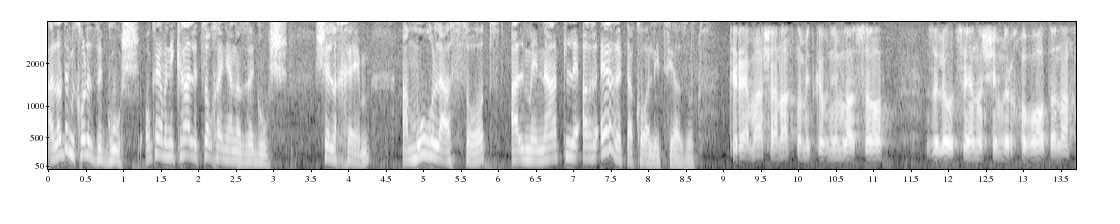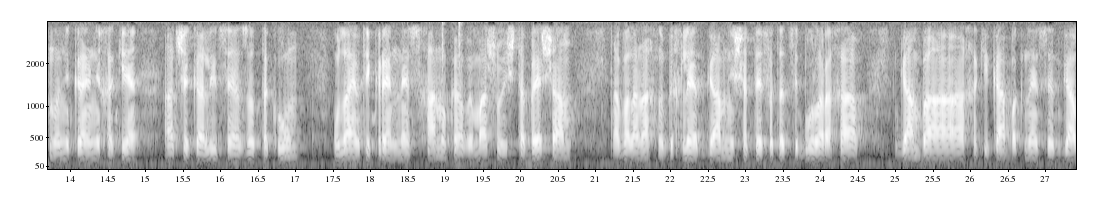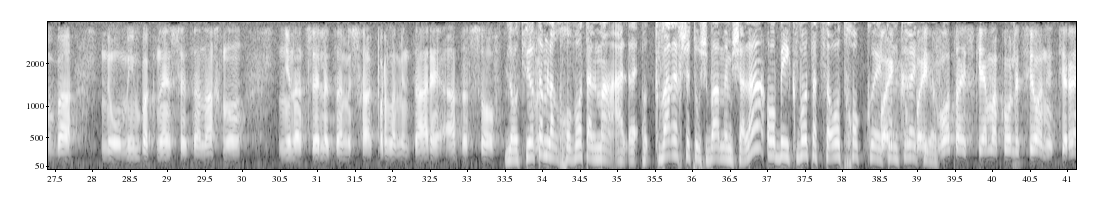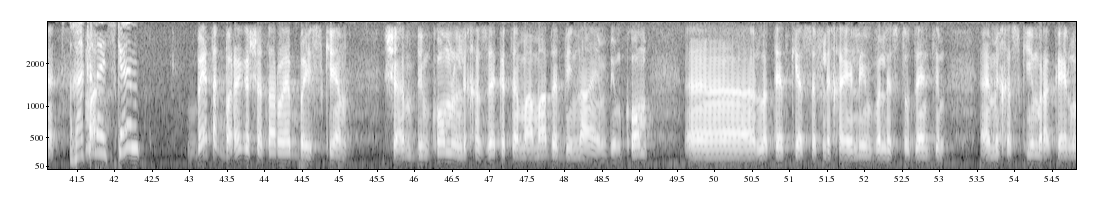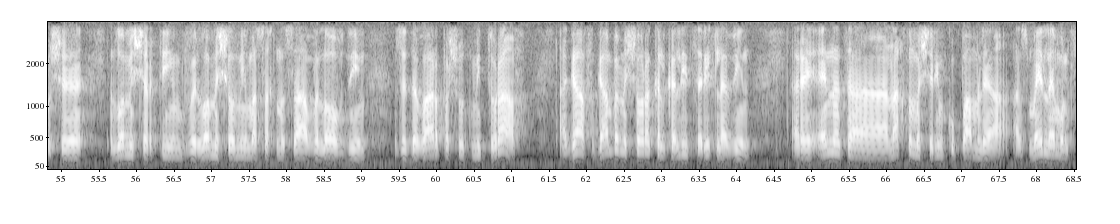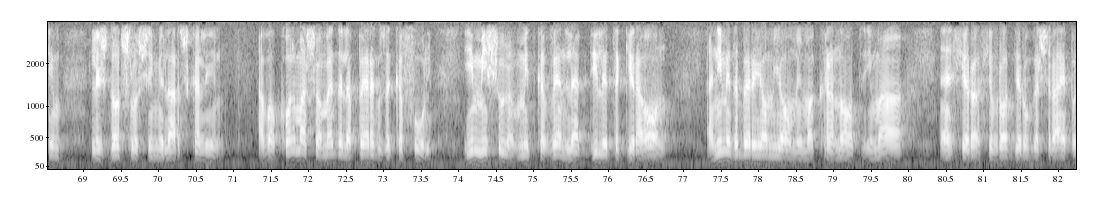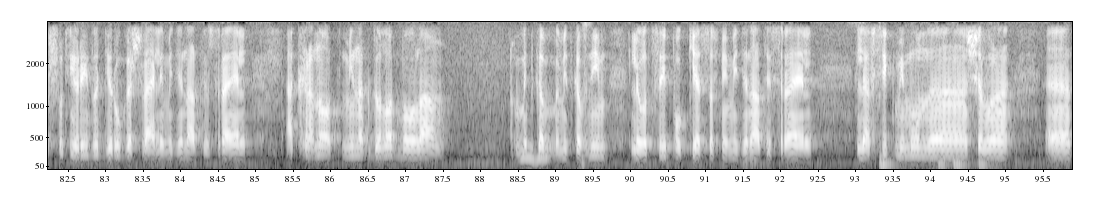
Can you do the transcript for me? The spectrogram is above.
אני לא יודע אם לקרוא לזה גוש, אוקיי? אבל נקרא לצורך העניין הזה גוש, שלכם, אמור לעשות על מנת לערער את הקואליציה הזאת? תראה, מה שאנחנו מתכוונים לעשות זה להוציא אנשים לרחובות, אנחנו נחכה עד שהקואליציה הזאת תקום. אולי יקרה נס חנוכה ומשהו ישתבש שם, אבל אנחנו בהחלט גם נשתף את הציבור הרחב, גם בחקיקה בכנסת, גם בנאומים בכנסת, אנחנו ננצל את המשחק פרלמנטרי עד הסוף. להוציא אותם ו... לרחובות על מה? על, כבר איך שתושבע הממשלה או בעקבות הצעות חוק אה, ב... קונקרטיות? בעקבות ההסכם הקואליציוני, תראה. רק מה... על ההסכם? בטח, ברגע שאתה רואה בהסכם שבמקום לחזק את המעמד הביניים, במקום אה, לתת כסף לחיילים ולסטודנטים, הם מחזקים רק אלו שלא משרתים ולא משלמים מס הכנסה ולא עובדים, זה דבר פשוט מטורף. אגב, גם במישור הכלכלי צריך להבין, הרי אין את ה... אנחנו משאירים קופה מלאה, אז מילא הם הולכים לשדוד 30 מיליארד שקלים. אבל כל מה שעומד על הפרק זה כפול. אם מישהו מתכוון להגדיל את הגירעון, אני מדבר יום-יום עם הקרנות, עם חברות דירוג אשראי, פשוט יורידו דירוג אשראי למדינת ישראל. הקרנות מן הגדולות בעולם מתכו... מתכוונים להוציא פה כסף ממדינת ישראל, להפסיק מימון uh, של... Uh,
